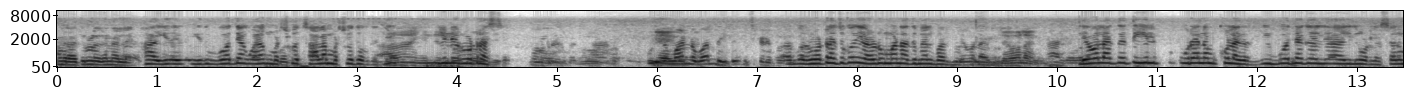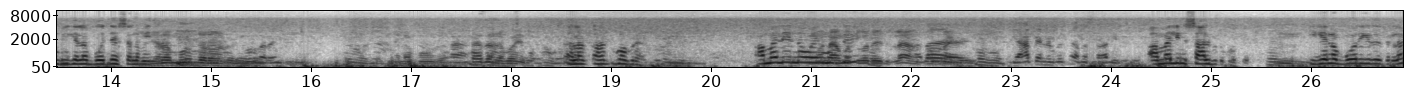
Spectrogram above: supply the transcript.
ಅಂದ್ರೆ ಅದ್ರೊಳಗನಲ್ಲೇ ಹಾಂ ಇದು ಇದು ಬೋದ್ನಾಗ ಒಳಗೆ ಮಡ್ಚ್ಕೊತ ಸಾಲ ಮಡ್ಚ್ಕೊತ ಹೋಗ್ತೈತಿ. ಇಲ್ಲಿ ರೋಟ್ರ್ ಅಷ್ಟೇ. ಮಣ್ಣು ಬಂದು ಇದು ಈಚೆ ಕಡೆ ರೋಟ್ರ್ ಹಚ್ಕೋದು ಎರಡು ಮಣ್ಣು ಅದ್ರ ಮೇಲೆ ಬಂದು ಲೆವೆಲ್ ಆಗ್ತೈತಿ ಇಲ್ಲಿ ಪೂರಾ ನಮ್ಗೆ ಕೂಲ್ ಆಗಿರ್ತೈತಿ. ಈ ಬೋದ್ನಾಗ ಇಲ್ಲಿ ಇಲ್ಲಿ ನೋಡ್ಲಿ ಸಣ್ಣ ಬೀಗೆಲ್ಲ ಬೋದ್ನಾಗ ಸಣ್ಣ ಬೈತಿ ಎಲ್ಲ ಹತ್ತು ಗೊಬ್ಬರ ಆಮೇಲೆ ನಾವು ಏನು ಮಾಡ್ತೀವಿ? ಗ್ಯಾಪ್ ಏನಿರ್ತೈತೆ ಅದು ಸಾಲಿ ಆಮೇಲೆ ಹಿಂಗೆ ಸಾಲ್ ಬಿಟ್ಕೋತೀವಿ ಈಗೇನೋ ಬೋದ್ ಇರತ್ತಲ್ಲ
